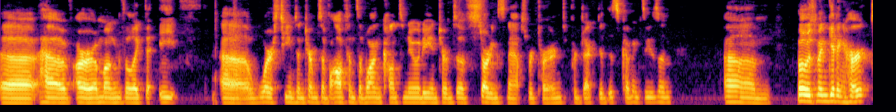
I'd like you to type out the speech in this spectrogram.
uh, have are among the like the eight uh, worst teams in terms of offensive line continuity, in terms of starting snaps returned projected this coming season. Um, Bozeman getting hurt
